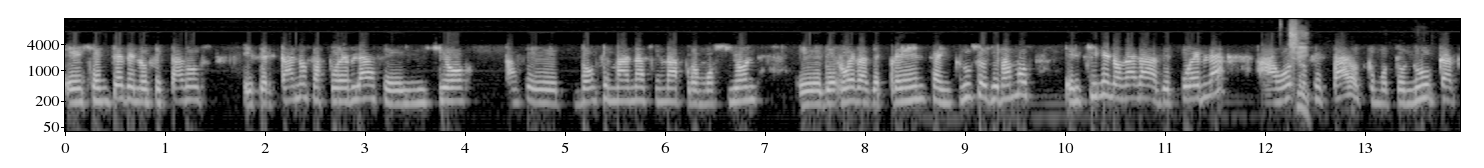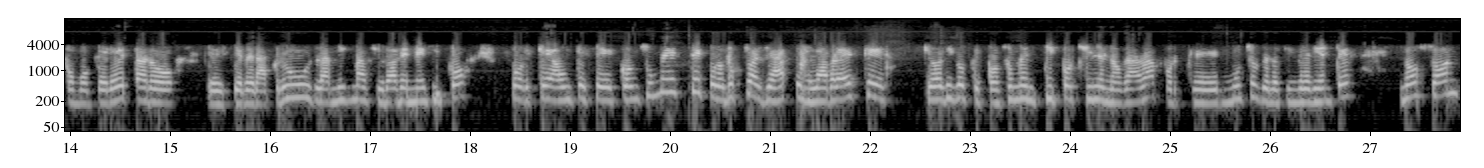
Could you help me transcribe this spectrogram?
eh, gente de los estados eh, cercanos a Puebla, se inició hace dos semanas una promoción eh, de ruedas de prensa, incluso llevamos el cine Nogada de Puebla a otros estados como Toluca, como Querétaro, este, Veracruz, la misma Ciudad de México, porque aunque se consume este producto allá, pues la verdad es que yo digo que consumen tipo chile nogada porque muchos de los ingredientes no son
